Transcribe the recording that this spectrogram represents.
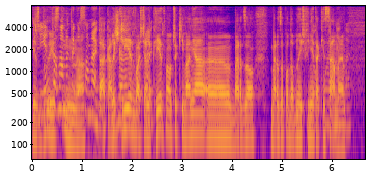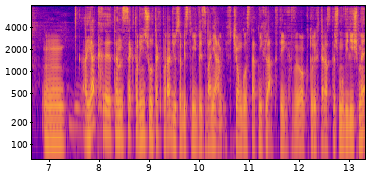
jest, Klienta jest mamy inna. tego samego. Tak, ale klient właśnie, tak. ale klient ma oczekiwania e, bardzo, bardzo podobne, jeśli nie Dokładnie, takie same. Tak. A jak y, ten sektor insurtech poradził sobie z tymi wyzwaniami w ciągu ostatnich lat, tych, o których teraz też mówiliśmy?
